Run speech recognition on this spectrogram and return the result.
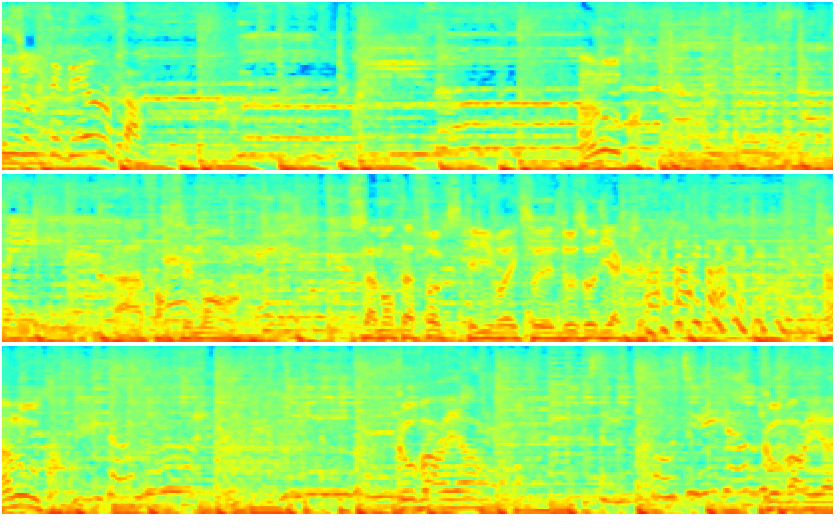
C'est sur le CD1, ça. Un autre. Ah, forcément. Samantha Fox qui est livrée avec ses deux zodiacs. Un autre. Covaria. Covaria,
